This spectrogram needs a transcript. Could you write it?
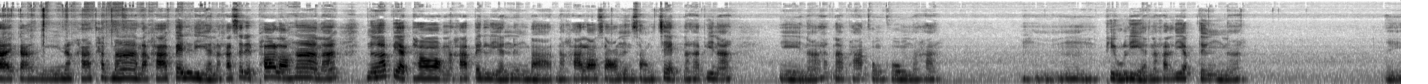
รายการนี้นะคะ ถัดมานะคะ เป็นเหรียญนะคะ เสด็จพ่อรอห้านะ เนื้อเปียกทองนะคะ เป็นเหรียญหนึ่งบาทนะคะรอสอหนึ่งสองเจ็ดนะคะพี่นะ นี่นะ หน้าพระคมนะคะผิวเหรียญนะคะ เรียบตึงนะ นี่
